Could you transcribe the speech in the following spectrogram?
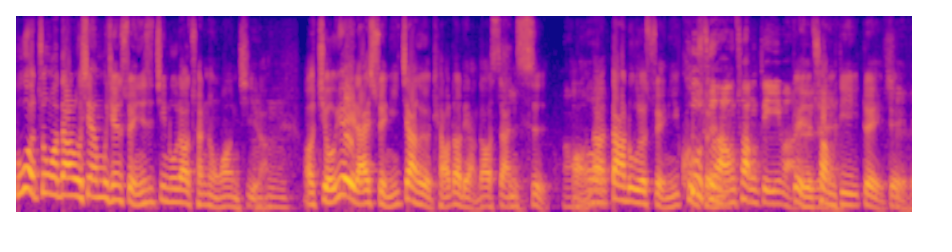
不过中国大陆现在目前水泥是进入到传统旺季了。哦，九月以来水泥价格有调到两到三次。哦，那大陆的水泥库存好像创低嘛？对，创低，对对。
